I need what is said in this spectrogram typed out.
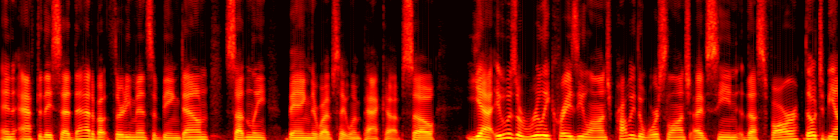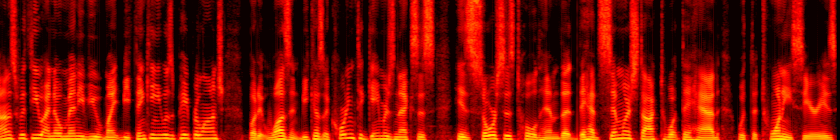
And after they said that, about 30 minutes of being down, suddenly, bang, their website went back up. So yeah, it was a really crazy launch, probably the worst launch I've seen thus far. Though, to be honest with you, I know many of you might be thinking it was a paper launch, but it wasn't, because according to Gamers Nexus, his sources told him that they had similar stock to what they had with the 20 series,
